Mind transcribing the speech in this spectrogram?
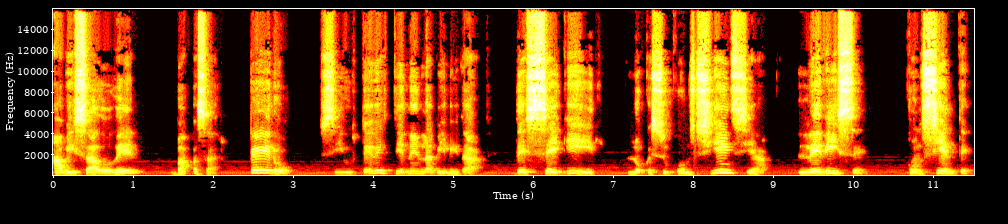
avisado de él, va a pasar. Pero si ustedes tienen la habilidad de seguir lo que su conciencia le dice, consciente,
